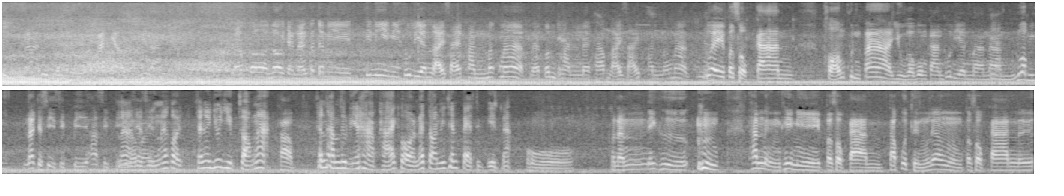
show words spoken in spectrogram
ชื่อคุณป้าที่ผมเลยว่าก้านยาวสีวิไลแล้วก็นอกจากนั้นก็จะมีที่นี่มีทุเรียนหลายสายพันธุ์มากๆนะต้นพันธุ์นะครับหลายสายพันธุ์มากๆ ด้วยประสบการณ์ของคุณป้าอยู่กับวงการทุเรียนมานานร่วมน่าจะ 40 ปี 50 ปีน่าแล้วจะมั้งถึงนะก่อนฉันอายุยี่สิบสองอะครับ ฉันทำธุรกิจหาบขายก่อน แล้วตอนนี้ฉันแปดสิบเอ็ดละโอ้โห เพราะฉะนั้นนี่คือ ท่านหนึ่งที่มีประสบการณ์ ถ้าพูดถึงเรื่องประสบการณ์ หรือ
